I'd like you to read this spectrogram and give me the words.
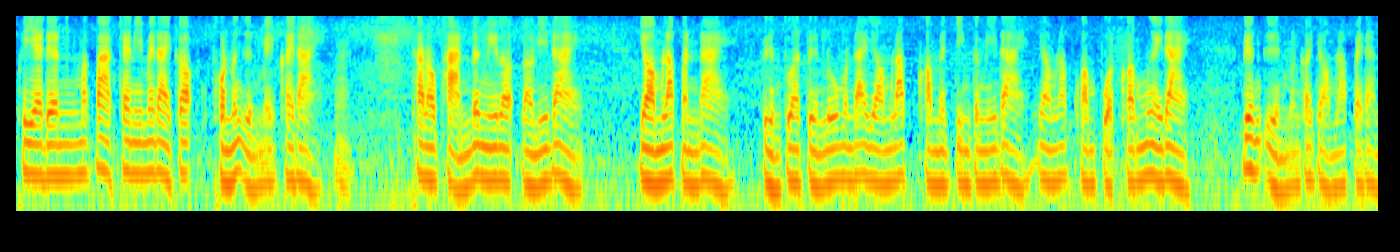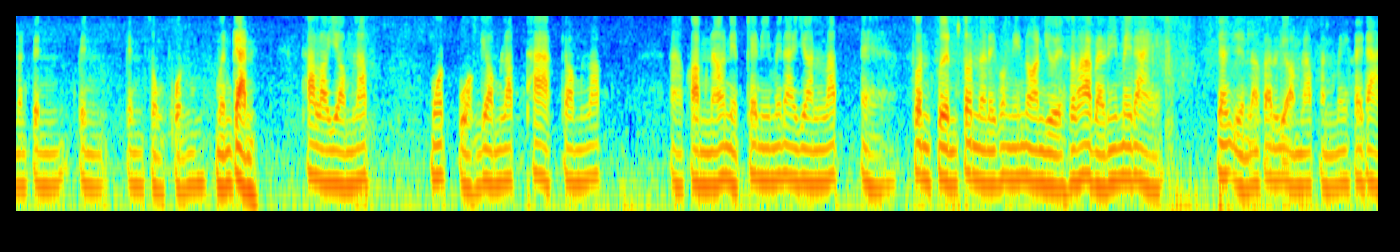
เพลียเดินมาก ๆ แค่นี้ไม่ได้ก็ทนเรื่องอื่นไม่ค่อยได้ ถ้าเราผ่านเรื่องนี้เหล่านี้ได้ ยอมรับมันได้ ตื่นตัวตื่นรู้มันได้ยอมรับความเป็นจริงตรงนี้ได้ ยอมรับความปวดความเมื่อยได้ เรื่องอื่นมันก็ยอมรับไปได้มันเป็นเป็นเป็นส่งผลเหมือนกัน ถ้าเรายอมรับมดปลวกยอมรับทากยอมรับความหนาวเหน็บแค่นี้ไม่ได้ยอมรับต้นเฟิร์นต้นอะไรพวกนี้นอนอยู่สภาพแบบนี้ไม่ได้ เรื่องอื่นเราก็ยอมรับมันไม่ค่อยได้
